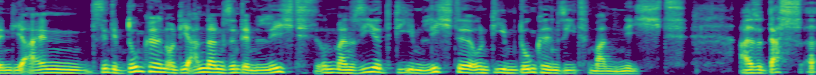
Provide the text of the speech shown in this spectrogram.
Denn die einen sind im Dunkeln und die anderen sind im Licht und man sieht die im Lichte und die im Dunkeln sieht man nicht. Also das, äh,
